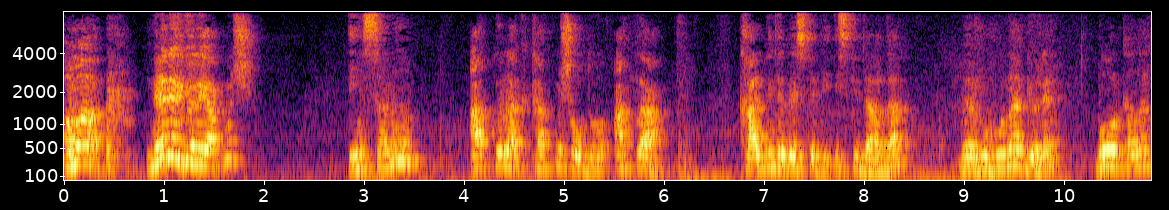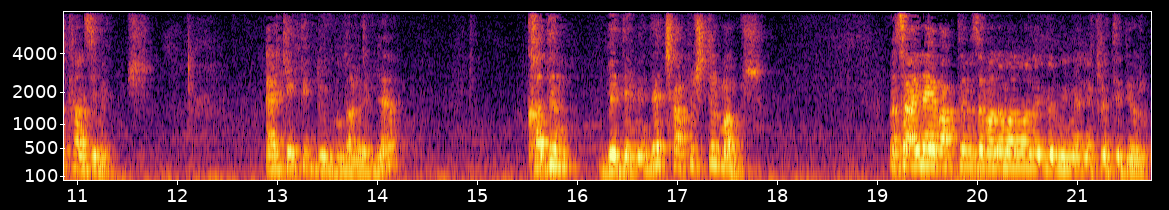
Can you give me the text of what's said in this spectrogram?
Ama nereye göre yapmış? İnsanın aklına takmış olduğu akla, kalbinde beslediği istidada ve ruhuna göre bu organları tanzim etmiş. Erkeklik duygularıyla kadın bedeninde çarpıştırmamış. Mesela aynaya baktığınızda bana bana bana görmeyin nefret ediyorum.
